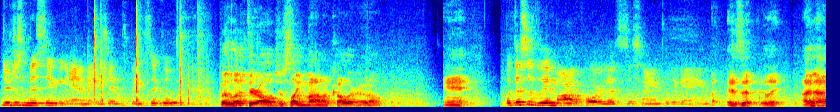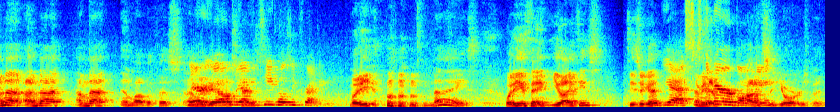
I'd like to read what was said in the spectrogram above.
They're just missing animations, basically. But look, they're all just like monocolor. I don't. Eh. But this is the monocolor that's the same for the game. Is it really? I, I'm not. I'm not. I'm not in love with this. I'm There you go, honest, we have a guys. T-posing Freddy. What do you? nice. What do you think? You like these? These are good. Yeah, I System mean, Error obviously yours, but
